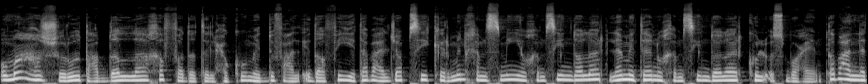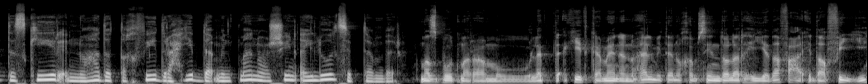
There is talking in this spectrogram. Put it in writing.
ومع هالشروط عبد الله خفضت الحكومة الدفعة الإضافية تبع ال job seeker من 550 دولار ل 250 دولار كل أسبوعين. طبعا للتذكير أنه هذا التخفيض رح يبدأ من 28 أيلول سبتمبر. مزبوط مرام وللتأكيد كمان أنه هال 250 دولار هي دفعة إضافية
